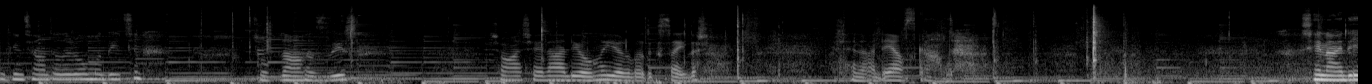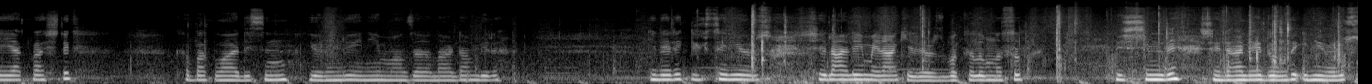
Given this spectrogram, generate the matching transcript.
Bugün çantalar olmadığı için çok daha hızlıyız. Şu an şelale yolunu yarıladık sayılır. Şelaleye az kaldı. Şelaleye yaklaştık. Kabak Vadisi'nin göründüğü en iyi manzaralardan biri. Giderek yükseliyoruz. Şelaleyi merak ediyoruz. Bakalım nasıl. Biz şimdi şelaleye doğru iniyoruz.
